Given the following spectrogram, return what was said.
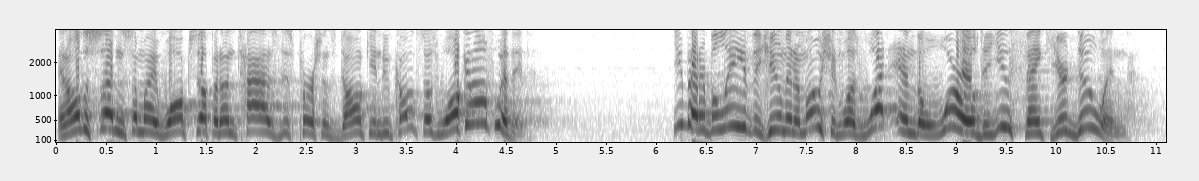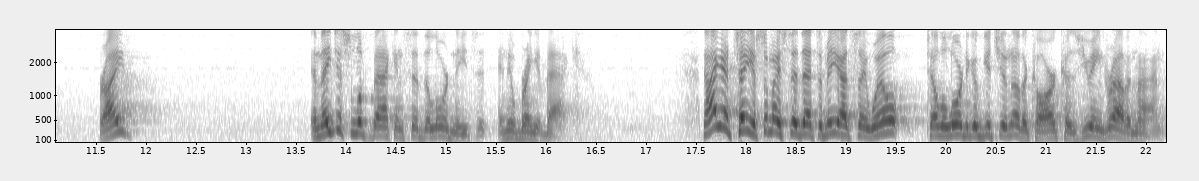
And all of a sudden, somebody walks up and unties this person's donkey and new colt and starts walking off with it. You better believe the human emotion was, What in the world do you think you're doing? Right? And they just looked back and said, The Lord needs it, and He'll bring it back. Now, I got to tell you, if somebody said that to me, I'd say, Well, tell the Lord to go get you another car because you ain't driving mine.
